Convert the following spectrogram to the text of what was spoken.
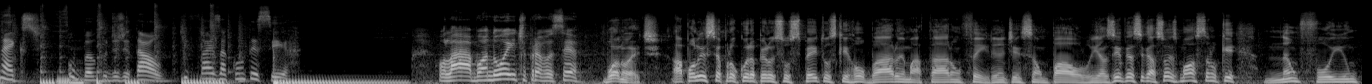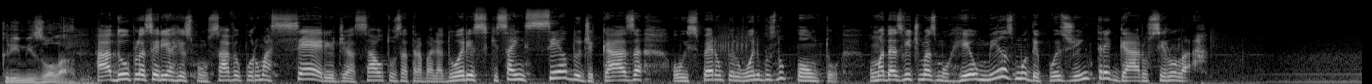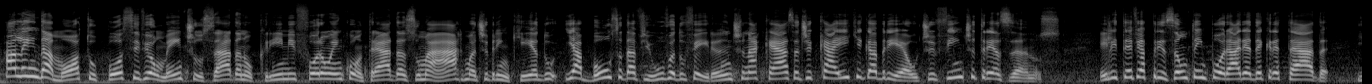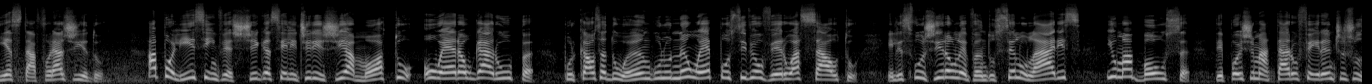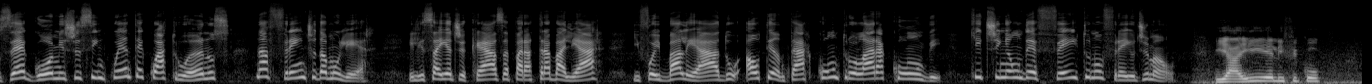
Next, o banco digital que faz acontecer. Olá, boa noite para você. Boa noite. A polícia procura pelos suspeitos que roubaram e mataram um feirante em São Paulo. E as investigações mostram que não foi um crime isolado. A dupla seria responsável por uma série de assaltos a trabalhadores que saem cedo de casa ou esperam pelo ônibus no ponto. Uma das vítimas morreu mesmo depois de entregar o celular. Além da moto possivelmente usada no crime, foram encontradas uma arma de brinquedo e a bolsa da viúva do feirante na casa de Kaique Gabriel, de 23 anos. Ele teve a prisão temporária decretada e está foragido. A polícia investiga se ele dirigia a moto ou era o garupa. Por causa do ângulo, não é possível ver o assalto. Eles fugiram levando celulares e uma bolsa, depois de matar o feirante José Gomes, de 54 anos, na frente da mulher. Ele saía de casa para trabalhar e foi baleado ao tentar controlar a Kombi, que tinha um defeito no freio de mão. E aí ele ficou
